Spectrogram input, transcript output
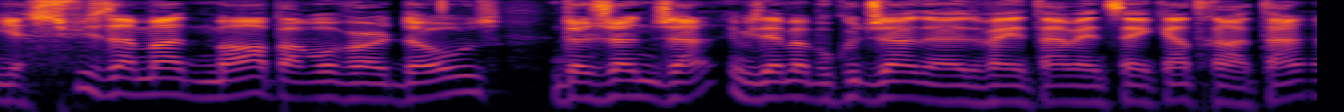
où il y a suffisamment de morts par overdose de jeunes gens, évidemment beaucoup de gens de 20 ans, 25 ans, 30 ans,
